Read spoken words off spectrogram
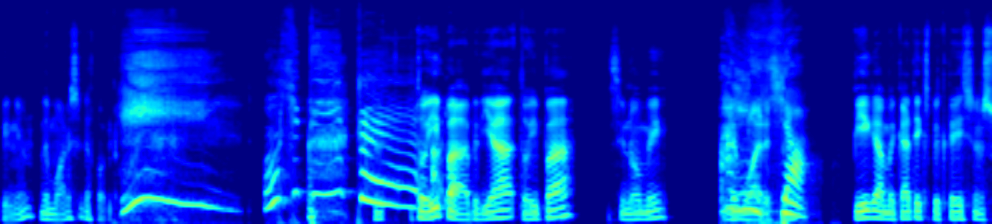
opinion, δεν μου άρεσε καθόλου. Όχι, τι είπε! το είπα, παιδιά, το είπα, συγγνώμη, δεν μου άρεσε. Πήγα με κάτι expectations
